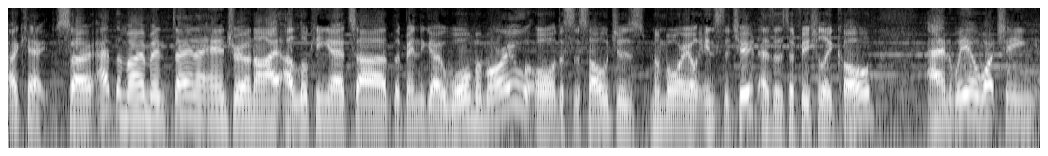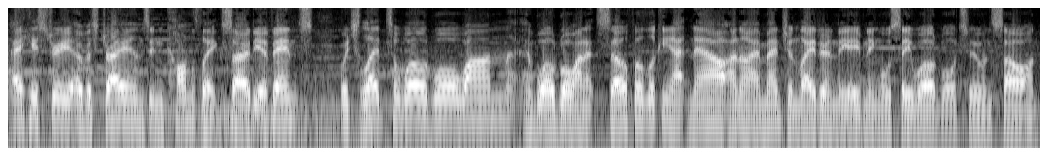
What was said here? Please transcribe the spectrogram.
Okay, so at the moment, Dana, Andrew, and I are looking at uh, the Bendigo War Memorial, or the Soldiers Memorial Institute, as it's officially called. And we are watching a history of Australians in conflict. So the events which led to World War One and World War One itself, we're looking at now, and I imagine later in the evening we'll see World War Two and so on.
